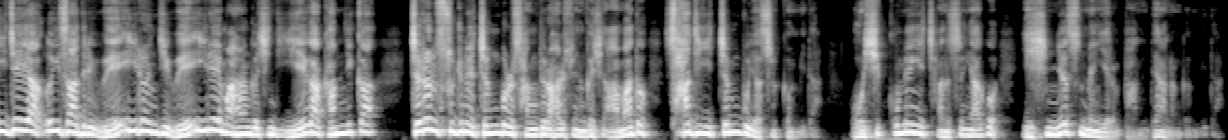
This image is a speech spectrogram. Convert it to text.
이제야 의사들이 왜 이런지 왜 이래만 하는 것인지 이해가 갑니까 저런 수준의 정부를 상대로 할 수 있는 것이 아마도 사직이 전부였을 겁니다. 59명이 찬성하고 26명이 이런 반대하는 겁니다.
